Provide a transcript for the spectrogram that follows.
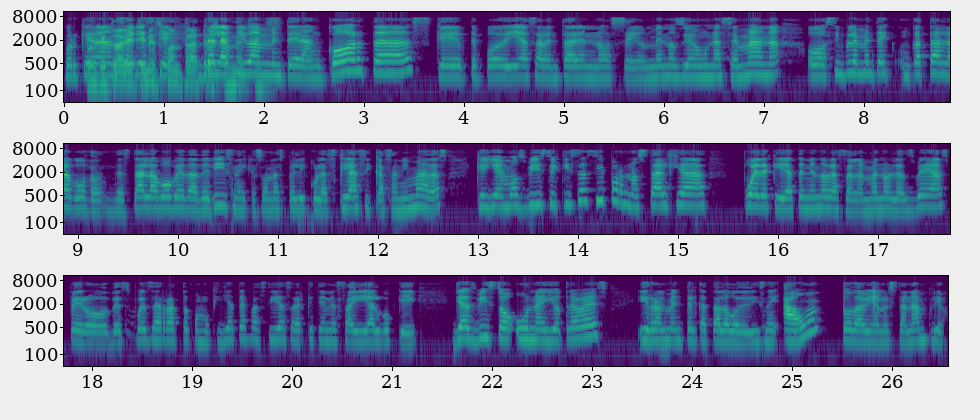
Porque, Porque eran series que relativamente eran cortas, que te podías aventar en, no sé, en menos de una semana, o simplemente hay un catálogo donde está la bóveda de Disney, que son las películas clásicas animadas, que ya hemos visto y quizás sí por nostalgia puede que ya teniéndolas a la mano las veas, pero después de rato como que ya te fastidia saber que tienes ahí algo que ya has visto una y otra vez y realmente el catálogo de Disney aún todavía no es tan amplio.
